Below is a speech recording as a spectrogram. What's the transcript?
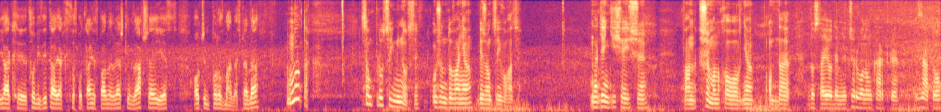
jak e, co wizyta, jak co spotkanie z panem Leszkiem zawsze jest o czym porozmawiać, prawda? No tak. Są plusy i minusy urzędowania bieżącej władzy. Na dzień dzisiejszy pan Szymon Hołownia odda, dostaje ode mnie czerwoną kartkę za to,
